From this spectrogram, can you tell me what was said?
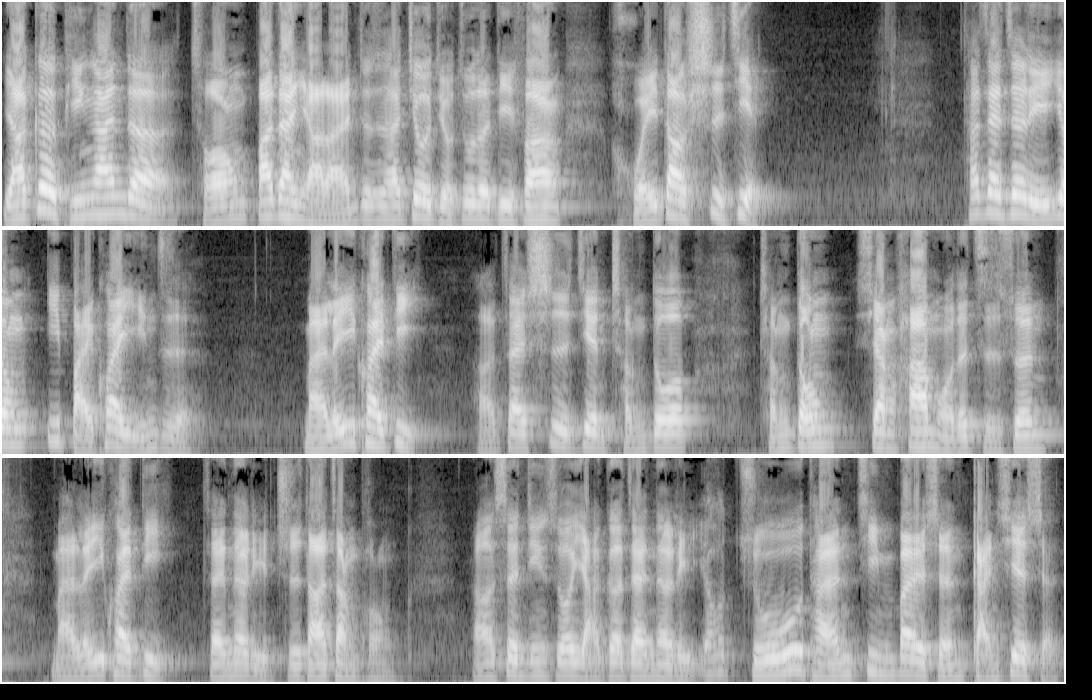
雅各平安的从巴旦亚兰，就是他舅舅住的地方，回到世界。他在这里用一百块银子买了一块地啊，在世界城多城东，向哈摩的子孙买了一块地，在那里支搭帐篷。然后圣经说，雅各在那里要足坛敬拜神，感谢神。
